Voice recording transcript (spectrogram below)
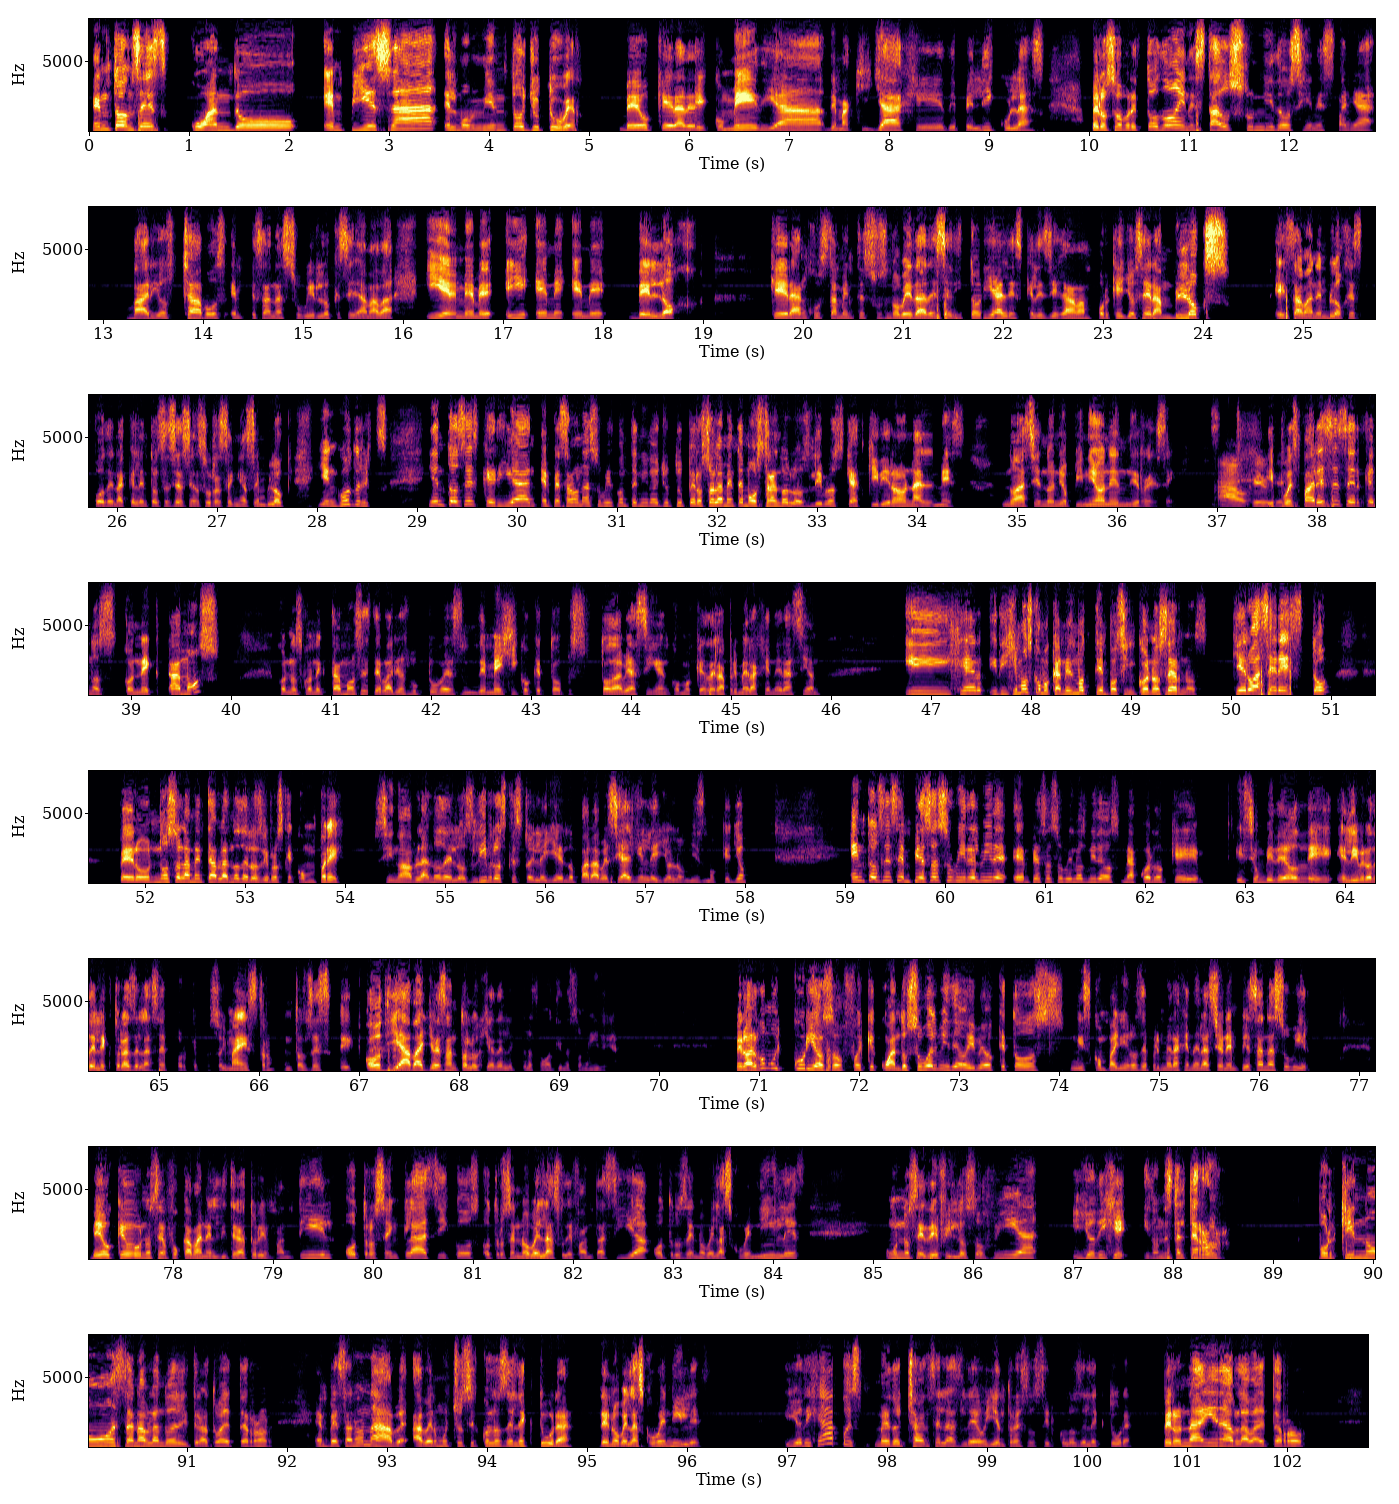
Entonces, cuando empieza el movimiento youtuber, veo que era de comedia, de maquillaje, de películas, pero sobre todo en Estados Unidos y en España, varios chavos empiezan a subir lo que se llamaba IMM, IMM Vlog, que eran justamente sus novedades editoriales que les llegaban porque ellos eran blogs. Estaban en blogs, en aquel entonces se hacían sus reseñas en blog y en Goodreads. Y entonces querían, empezaron a subir contenido a YouTube, pero solamente mostrando los libros que adquirieron al mes, no haciendo ni opiniones ni reseñas. Ah. Y pues parece ser que nos conectamos, nos conectamos este, varios booktubers de México que pues, todavía siguen como que de la primera generación y, dijimos como que al mismo tiempo, sin conocernos, quiero hacer esto, pero no solamente hablando de los libros que compré, sino hablando de los libros que estoy leyendo para ver si alguien leyó lo mismo que yo. Entonces empiezo a subir el video, empiezo a subir los videos. Me acuerdo que hice un video de el libro de lecturas de la SEP porque pues soy maestro, entonces eh, odiaba yo esa antología de lecturas como tienes una idea. Pero algo muy curioso fue que cuando subo el video y veo que todos mis compañeros de primera generación empiezan a subir, veo que unos se enfocaban en literatura infantil, otros en clásicos, otros en novelas de fantasía, otros en novelas juveniles, unos de filosofía. Y yo dije, ¿y dónde está el terror? ¿Por qué no están hablando de literatura de terror? Empezaron a, ver muchos círculos de lectura de novelas juveniles. Y yo dije, ah, pues me doy chance, las leo y entro a esos círculos de lectura pero nadie hablaba de terror.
